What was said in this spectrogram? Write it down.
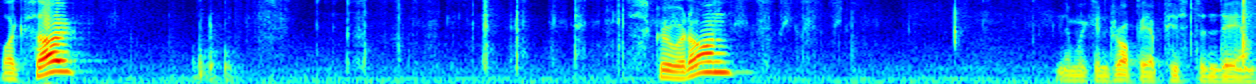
like so. Screw it on, and then we can drop our piston down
